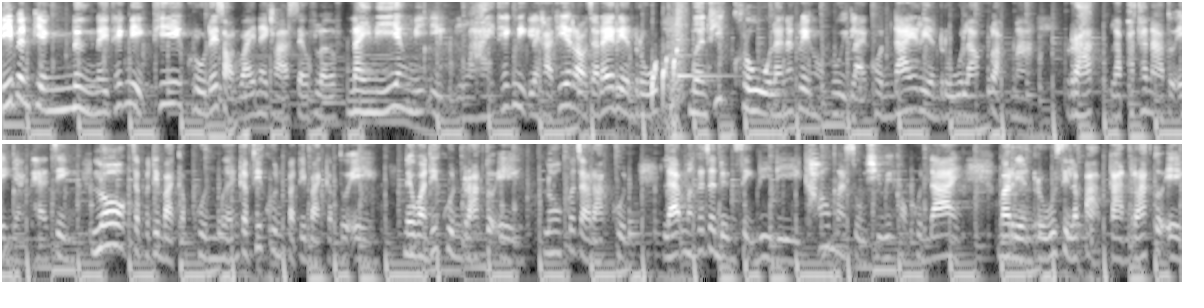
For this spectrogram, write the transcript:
นี้เป็นเพียงหนึ่งในเทคนิคที่ครูได้สอนไว้ในคลาส Self Love ในนี้ยังมีอีกหลายเทคนิคเลยค่ะ ที่เราจะได้เรียนรู้เหมือนที่ครูและนักเรียนของครูอีกหลายคนได้เรียนรู้แล้วกลับมารักและพัฒนาตัวเองอย่างแท้จริง โลกจะปฏิบัติกับคุณเหมือนกับที่คุณปฏิบัติกับตัวเอง ในวันที่คุณรักตัวเอง โลกก็จะรักคุณ และมันก็จะดึงสิ่งดีๆ เข้ามาสู่ชีวิตของคุณได้ มาเรียนรู้ศิลปะการรักตัวเอง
